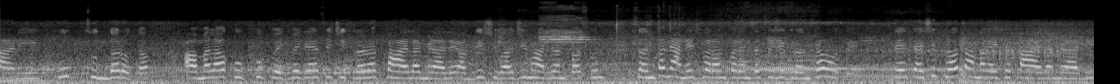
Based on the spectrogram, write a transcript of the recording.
आणि खूप सुंदर होतं. आम्हाला खूप खूप वेगवेगळे असे चित्ररथ पाहायला मिळाले. अगदी शिवाजी महाराजांपासून संत ज्ञानेश्वरांपर्यंतचे जे ग्रंथ होते ते त्याची प्रत आम्हाला इथे पाहायला मिळाली.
